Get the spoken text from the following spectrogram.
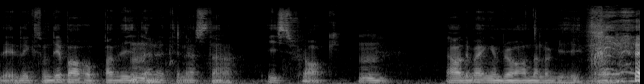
Det är, liksom, det är bara att hoppa vidare mm. till nästa isflak. Mm. Ja, det var ingen bra analogi.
